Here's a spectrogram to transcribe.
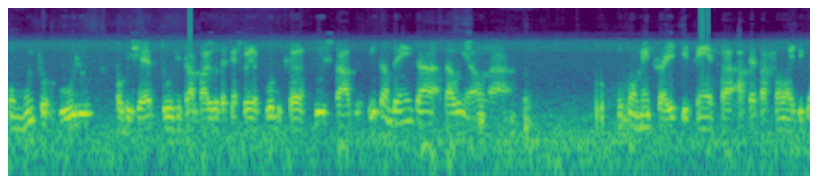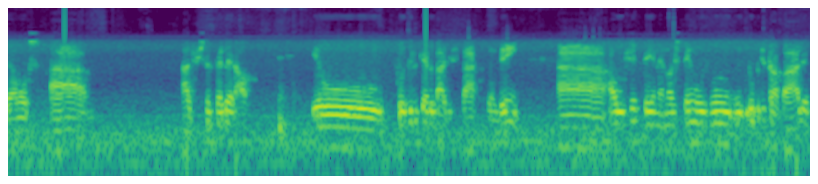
com muito orgulho objeto de trabalho da Defensoria Pública do Estado e também da, da União na, nos momentos aí que tem essa afetação aí, digamos, à, à Justiça Federal. Eu, inclusive, quero dar destaque também ao GT, né? Nós temos um, um grupo de trabalho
